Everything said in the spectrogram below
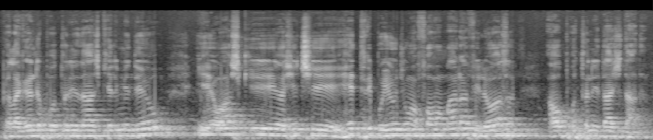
pela grande oportunidade que ele me deu e eu acho que a gente retribuiu de uma forma maravilhosa a oportunidade dada.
